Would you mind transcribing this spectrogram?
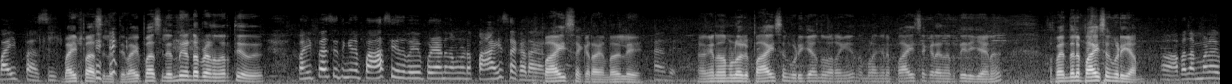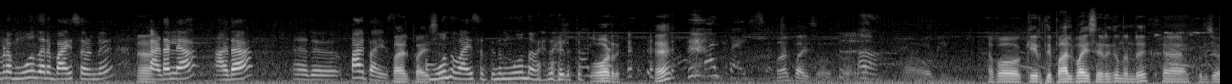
ബൈപ്പാസിൽ എത്തി. ബൈപ്പാസിൽ എന്ത് കണ്ടപ്പോഴാണ് നിർത്തിയത്? ബൈപ്പാസിൽ ഇങ്ങനെ പാസ് ചെയ്ത് പോയപ്പോഴാണ് നമ്മളുടെ പായസ കട കണ്ടത്. പായസ കട കണ്ടതല്ലേ അതെ. അങ്ങനെ നമ്മളൊരു പായസം കുടിക്കാന്ന് പറഞ്ഞ് നമ്മളങ്ങനെ പായസ കട നിർത്തിയിരിക്കുകയാണ്. അപ്പോൾ എന്തായാലും പായസം കുടിക്കാം. ആ, അപ്പൊ നമ്മൾ ഇവിടെ മൂന്ന് തരം പായസം ഉണ്ട് കടല അട അത് പാൽ പായസം പാൽ പായസം മൂന്ന് പായസത്തിന് മൂന്ന് പായസം എടുത്ത് ഓർഡർ പാൽ പായസം. പാൽ പായസമോ ആ. അപ്പോൾ കീർത്തി പാൽ പായസം എടുക്കുന്നുണ്ട് കുടിച്ചോ?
